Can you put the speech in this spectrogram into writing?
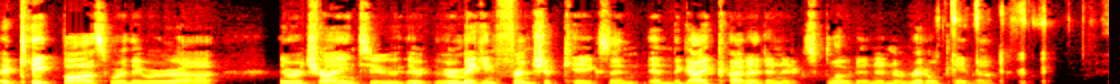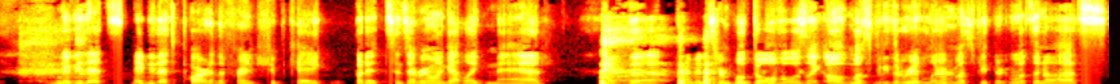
a Cake Boss where they were uh they were trying to they they were making friendship cakes and and the guy cut it and it exploded and a riddle came out. Maybe that's maybe that's part of the friendship cake, but it since everyone got like mad, the Prime Minister Moldova was like, "Oh, it must be the Riddler. It must be the, it wasn't us."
